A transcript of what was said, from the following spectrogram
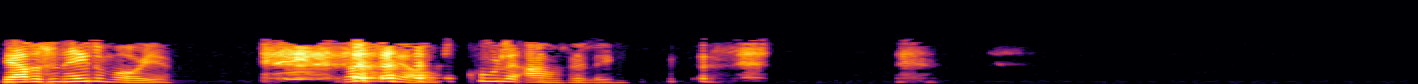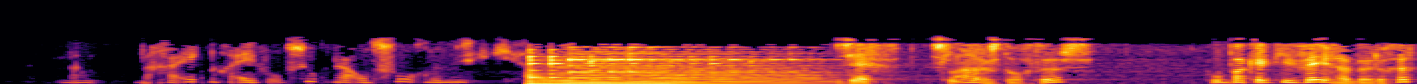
ja, dat is een hele mooie. Dankjewel. Coole aanvulling. Dan, dan ga ik nog even op zoek naar ons volgende muziekje. Zeg, slagersdochters, hoe bak ik die vegaburger?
